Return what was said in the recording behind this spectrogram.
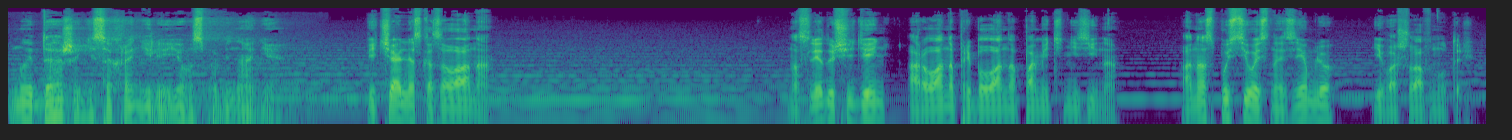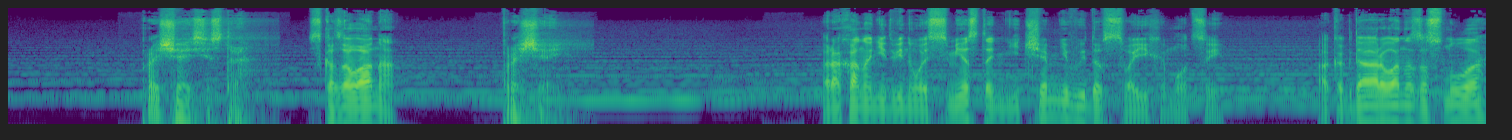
«Мы даже не сохранили ее воспоминания», — печально сказала она. На следующий день Орлана прибыла на память Низина. Она спустилась на землю и вошла внутрь. «Прощай, сестра», — сказала она. «Прощай». Рахана не двинулась с места, ничем не выдав своих эмоций. А когда Орлана заснула,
